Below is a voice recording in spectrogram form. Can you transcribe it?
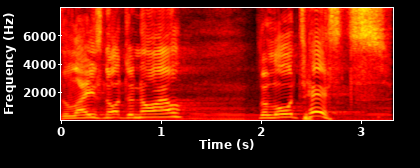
delays not denial. The Lord tests.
